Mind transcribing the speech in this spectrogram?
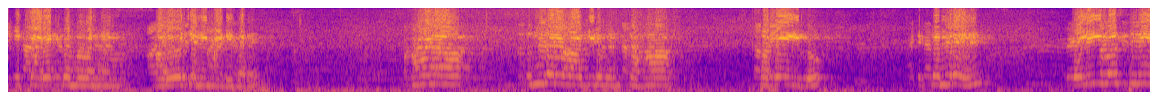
ಈ ಕಾರ್ಯಕ್ರಮವನ್ನು ಆಯೋಜನೆ ಮಾಡಿದ್ದಾರೆ. ಬಹಳ ಸುಂದರವಾಗಿರುವಂತಹ ಸಭೆ ಇದು. ಯಾಕಂದ್ರೆ ಬೆಳೆಯುವ ಸಿರಿ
